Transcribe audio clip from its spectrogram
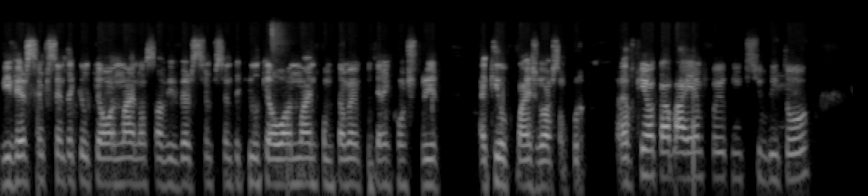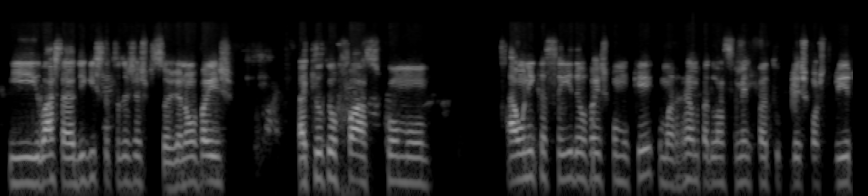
viver 100% daquilo que é online, não só viver 100% daquilo que é online, como também poderem construir aquilo que mais gostam, porque ao fim e ao cabo a AM foi o que me possibilitou e lá está, eu digo isto a todas as pessoas, eu não vejo aquilo que eu faço como a única saída, eu vejo como o quê? Como uma rampa de lançamento para tu poderes construir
